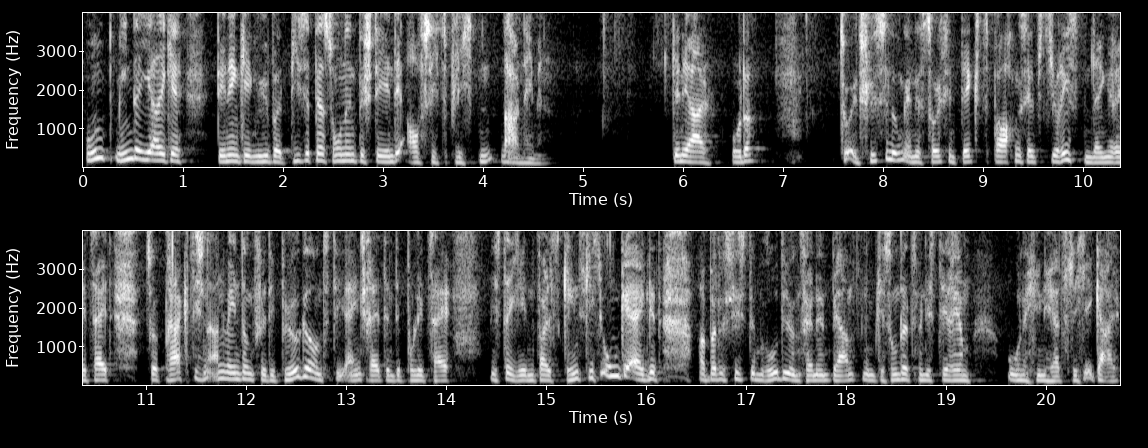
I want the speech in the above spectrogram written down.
und Minderjährige, denen gegenüber diese Personen bestehende Aufsichtspflichten wahrnehmen. Genial, oder? Zur Entschlüsselung eines solchen Texts brauchen selbst Juristen längere Zeit. Zur praktischen Anwendung für die Bürger und die einschreitende Polizei ist er jedenfalls gänzlich ungeeignet. Aber das ist dem Rudi und seinen Beamten im Gesundheitsministerium ohnehin herzlich egal.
